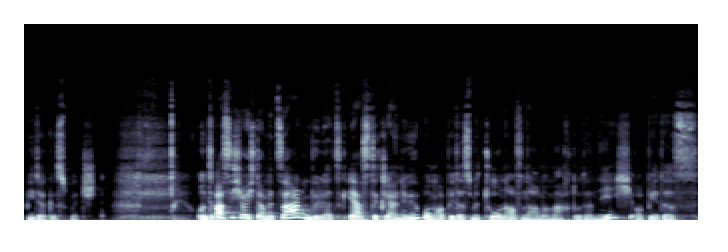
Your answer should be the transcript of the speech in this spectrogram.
Wieder geswitcht. Und was ich euch damit sagen will, als erste kleine Übung, ob ihr das mit Tonaufnahme macht oder nicht, ob ihr das,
